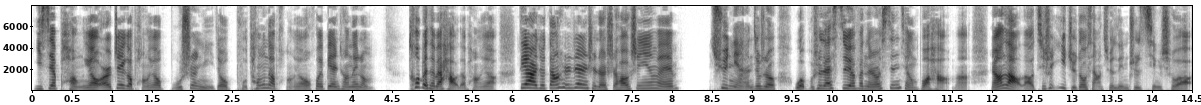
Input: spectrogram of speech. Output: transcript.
一些朋友，而这个朋友不是你就普通的朋友，会变成那种特别特别好的朋友。第二，就当时认识的时候，是因为。去年就是我不是在四月份的时候心情不好嘛，然后姥姥其实一直都想去林芝骑车，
